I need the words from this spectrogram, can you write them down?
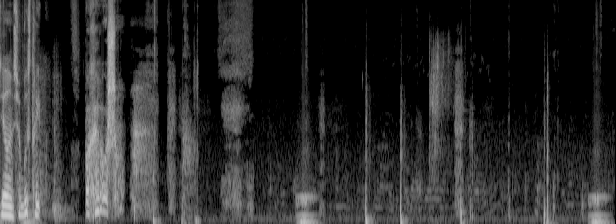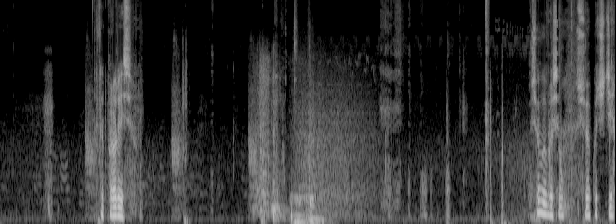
Сделаем все быстро и по-хорошему. Так, отправляйся. Все выбросил. Все почти.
